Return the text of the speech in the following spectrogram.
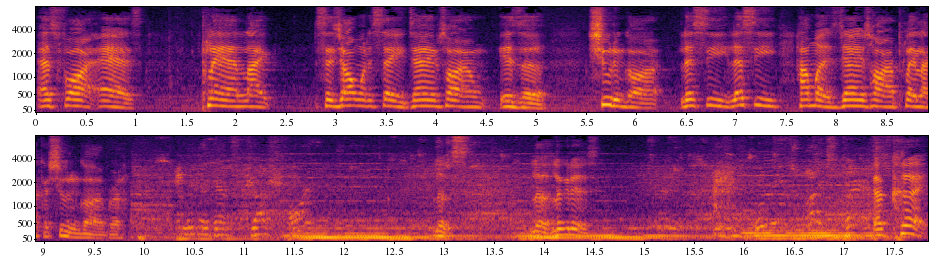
as far as playing like. Since y'all want to say James Harden is a shooting guard, let's see. Let's see how much James Harden play like a shooting guard, bro. Look, look, look at this. A cut.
